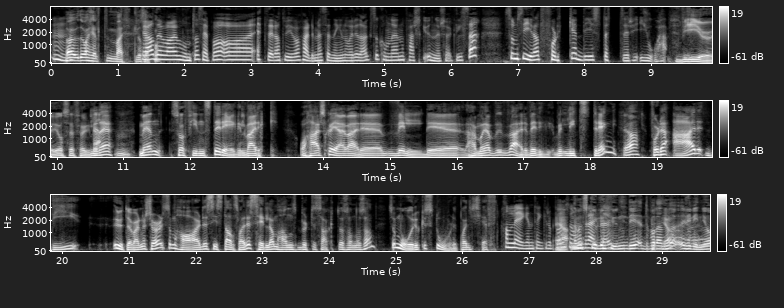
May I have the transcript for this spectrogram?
Det, var- det var helt merkelig å se Ja, på. det var vondt å se på. Og etter at vi var ferdig med sendingen vår i dag, så kom det en fersk undersøkelse som sier at folket, de støtter Johaug. Vi gjør jo selvfølgelig det, men så fins det regelverk. Og her skal jeg være veldig Her må jeg være litt streng. Ja. For det er de utøverne sjøl som har det siste ansvaret. Selv om han burde sagt og sånn og sånn, så må du ikke stole på en kjeft. Han legen tenker du på, Ja, som Nei, men skulle hun de, På den Ja. Livigno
